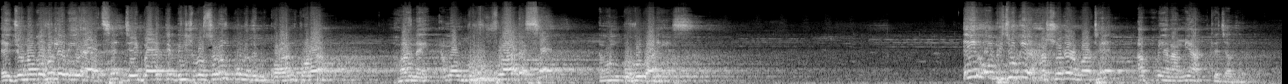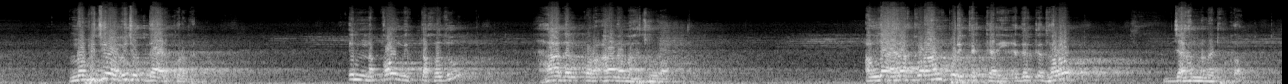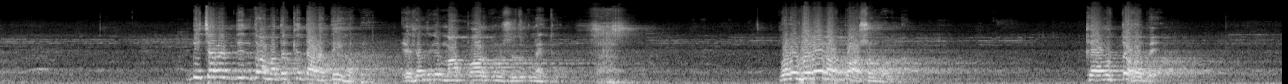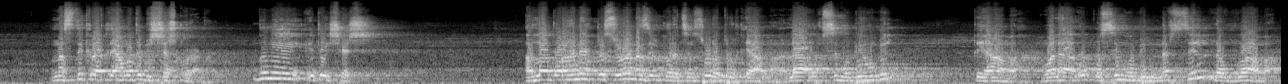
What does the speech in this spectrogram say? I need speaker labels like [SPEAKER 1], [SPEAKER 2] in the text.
[SPEAKER 1] এই জনবহুল এরিয়া আছে, যেই বাড়িতে বিশ বছরেও কোনোদিন কোরআন পড়া হয় নাই, এমন বহু ফ্ল্যাট আছে, এমন বহু বাড়ি আছে। এই অভিযোগের হাসরের মাঠে আপনি আর আমি আটকে যাব। নবীজি অভিযোগ দায়ের করবেন। ইন্না কওম ইত্তাখাযু হাদাল কোরআন আল্লাহ এরা কোরআন পরিত্যাগকারী, এদেরকে ধরো, জাহান্নামে ঢুকাও। বিচারের দিন তো আমাদেরকে দাঁড়াতেই হবে। এখান থেকে মাপ পাওয়ার কোনো সুযোগ নাই তো। কোনোভাবে মাপ পাওয়া সম্ভব না। কেমত তো হবে। নাস্তিকরা কেয়ামতে বিশ্বাস করে না। দুনিয়ায় এটাই শেষ। আল্লাহ কোরআনে একটা সূরা নাজিল করেছেন, সূরাতুল কিয়ামা। লা উকসিমু বিয়াউমিল কিয়ামা ওয়ালা উকসিমু বিন নাফসিল লাওয়ামা।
